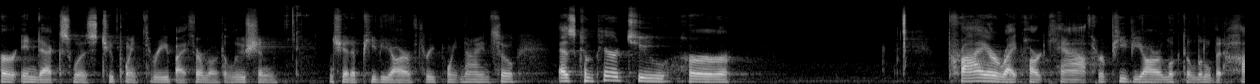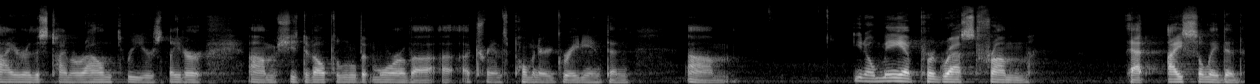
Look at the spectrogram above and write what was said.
Her index was 2.3 by thermodilution, and she had a PVR of 3.9. So, as compared to her prior right heart cath, her PVR looked a little bit higher this time around, three years later. Um, she's developed a little bit more of a, transpulmonary gradient and, um, you know, may have progressed from that isolated,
